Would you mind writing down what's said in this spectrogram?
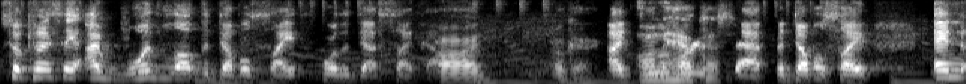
so can I say I would love the double scythe for the Death Scythe Hell. On. Okay. I do on the agree with that. The double scythe. And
